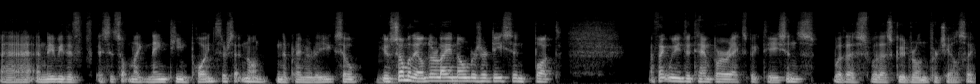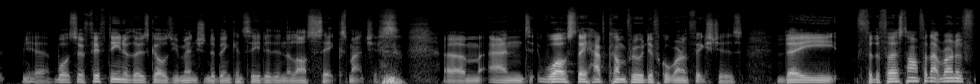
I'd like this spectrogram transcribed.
Uh, and maybe they've is it something like 19 points they're sitting on in the Premier League. So mm. you know some of the underlying numbers are decent, but I think we need to temper our expectations with this with this good run for Chelsea. Yeah, well, so 15 of those goals you mentioned have been conceded in the last six matches, um, and whilst they have come through a difficult run of fixtures, they for the first half of that run of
